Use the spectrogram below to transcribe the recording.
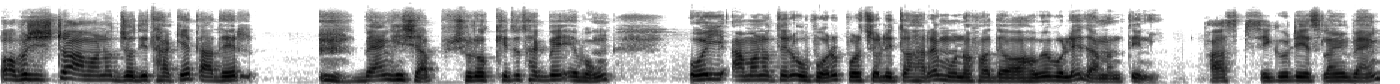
অবশিষ্ট আমানত যদি থাকে, তাদের ব্যাংক হিসাব সুরক্ষিত থাকবে এবং ওই আমানতের উপর প্রচলিত হারে মুনাফা দেওয়া হবে বলে জানান তিনি। First security Islami bank,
